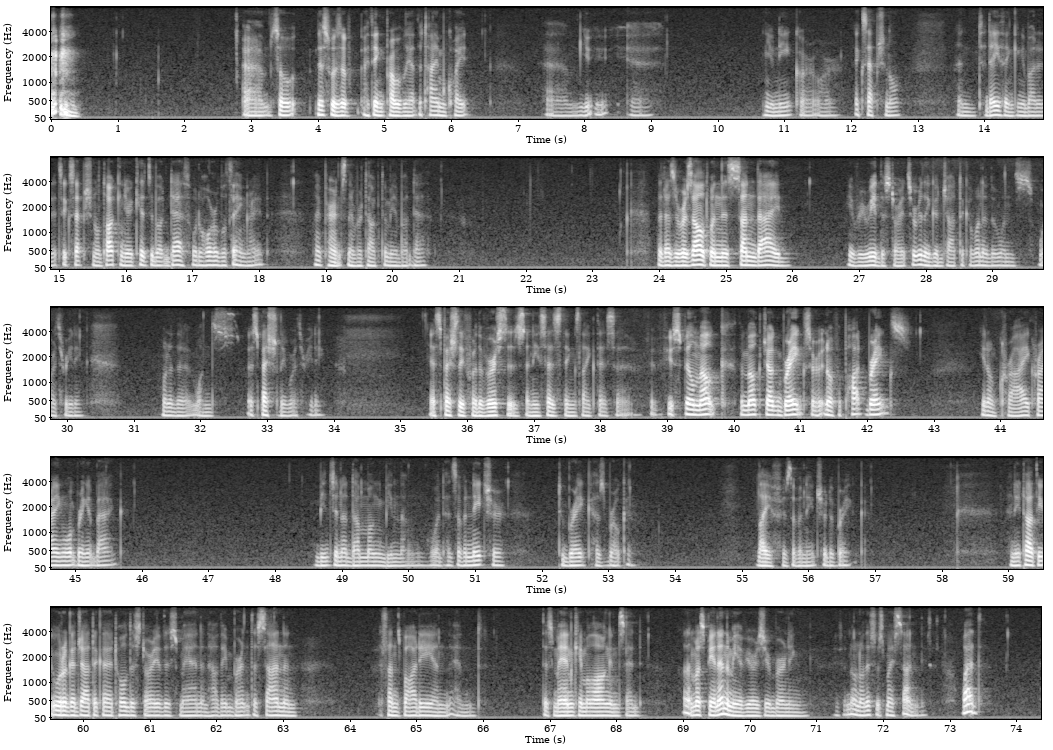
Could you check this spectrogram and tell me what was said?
Um, so this was, a, I think, probably at the time quite um, uh, unique or, or exceptional. And today, thinking about it, it's exceptional. Talking to your kids about death, what a horrible thing, right? My parents never talked to me about death. But as a result, when this son died, if we read the story, it's a really good Jataka, one of the ones worth reading. One of the ones especially worth reading especially for the verses, and he says things like this: uh, if you spill milk, the milk jug breaks, or know, if a pot breaks, you don't cry. Crying won't bring it back. Bijana dhammang binang. What has of a nature to break has broken. Life is of a nature to break. And he taught the Uraga Jataka, told the story of this man and how they burnt the son and the son's body, and, and this man came along and said, oh, that must be an enemy of yours you're burning. He said, no, no, this is my son. He says, what?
